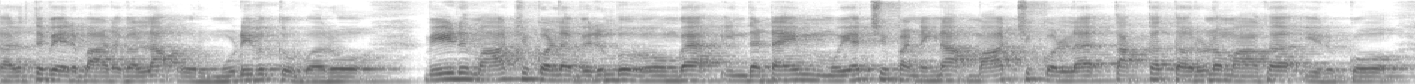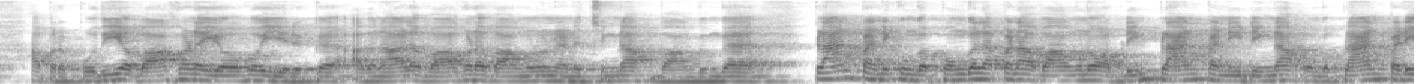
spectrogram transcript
கருத்து வேறுபாடுகள்லாம் ஒரு முடிவுக்கு வரும். வீடு மாற்றிக்கொள்ள விரும்புவவங்க இந்த டைம் முயற்சி பண்ணிங்கன்னா மாற்றிக்கொள்ள தக்க தருணமாக இருக்கும். அப்புறம் புதிய வாகன யோகம் இருக்குது அதனால் வாகனம் வாங்கணும்னு நினச்சிங்கன்னா வாங்குங்க. பிளான் பண்ணிக்கோங்க. பொங்கல் அப்போ நான் வாங்கணும் அப்படின்னு பிளான் பண்ணிட்டீங்கன்னா உங்கள் பிளான் படி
